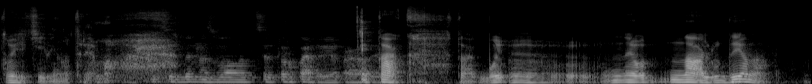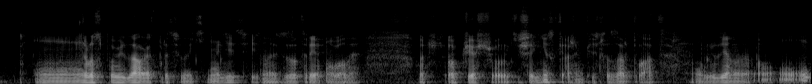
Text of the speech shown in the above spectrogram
Той, який він отримав. Це ж ви назвали це торпедою, я пригадую. Так, так. Бо е, не одна людина розповідала, як працівники міліції навіть затримували, обчищували кишені, скажімо, після зарплати. Людина, ну,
